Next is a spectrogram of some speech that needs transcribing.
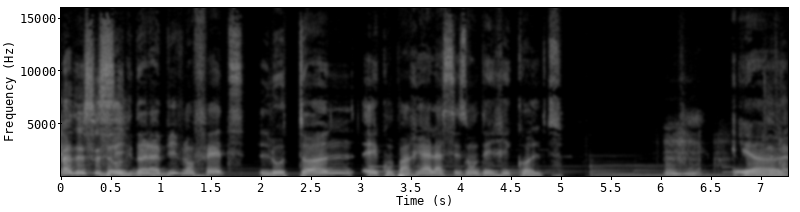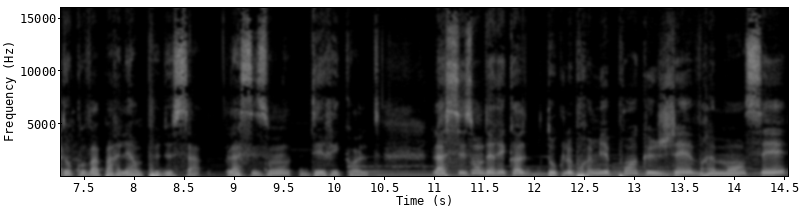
pas de souci. Donc dans la Bible, en fait, l'automne est comparé à la saison des récoltes. Mhm. Et euh, donc on va parler un peu de ça, la saison des récoltes la saison des récoltes. Donc le premier point que j'ai vraiment, c'est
